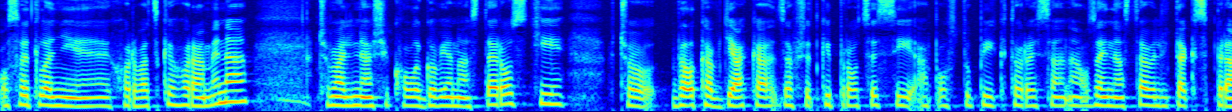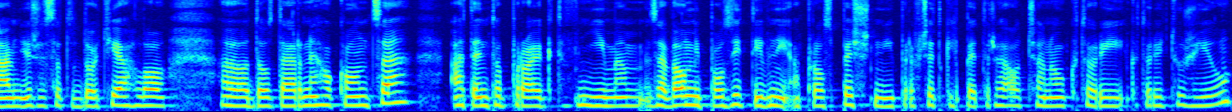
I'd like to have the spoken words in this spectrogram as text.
osvetlenie chorvátskeho ramena, čo mali naši kolegovia na starosti, čo veľká vďaka za všetky procesy a postupy, ktoré sa naozaj nastavili tak správne, že sa to dotiahlo uh, do zdárneho konca. A tento projekt vnímam za veľmi pozitívny a prospešný pre všetkých Petržalčanov, ktorí, ktorí tu žijú.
